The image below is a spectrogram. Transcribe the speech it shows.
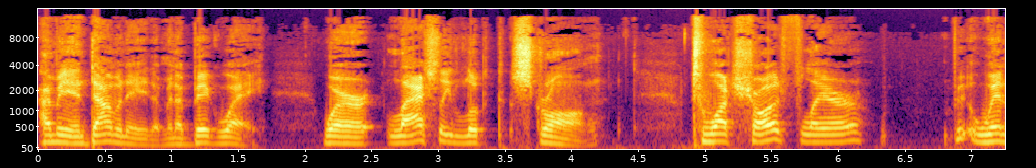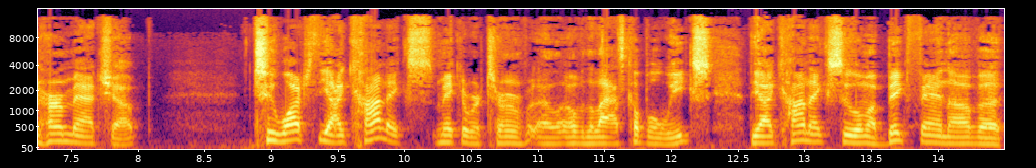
I mean, dominate him in a big way, where Lashley looked strong. To watch Charlotte Flair win her matchup, to watch the IIconics make a return uh, over the last couple of weeks. The IIconics, who I'm a big fan of, a,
